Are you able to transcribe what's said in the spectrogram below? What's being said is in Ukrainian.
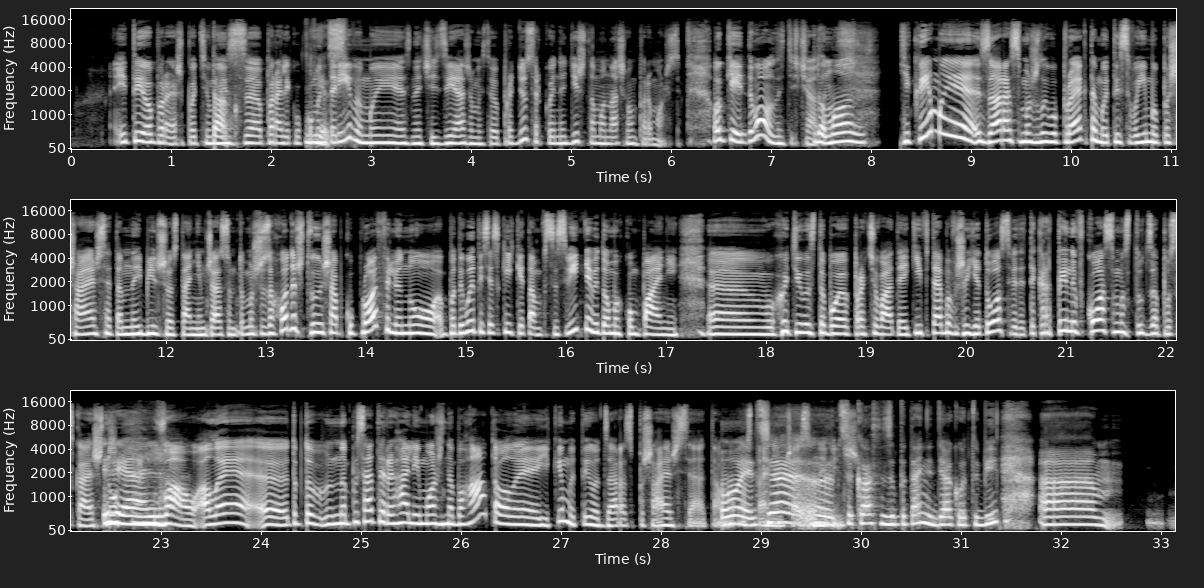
І ти обереш потім Так. із переліку коментарів, і ми, значить, зв'яжемося з твоєю продюсеркою і надішлемо нашому переможцю. Окей, домовились, дівчата. Домовились. Якими зараз, можливо, проектами ти своїми пишаєшся там найбільше останнім часом? Тому що заходиш в твою шапку профілю, ну подивитися, скільки там всесвітньо відомих компаній е, хотіли з тобою працювати, який в тебе вже є досвід, і ти картини в космос тут запускаєш. Ну Реально. вау! Але е, тобто написати регалії можна багато, але якими ти от зараз пишаєшся там Ой, останнім це, часом найбільше? це класне запитання, дякую тобі. А,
